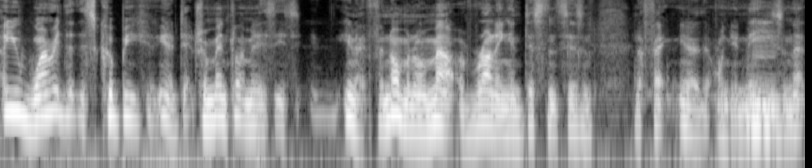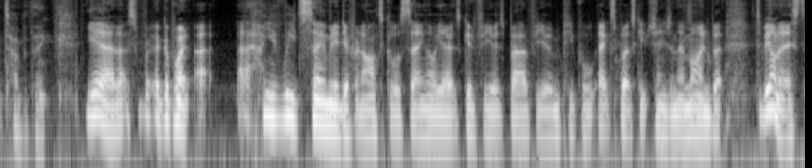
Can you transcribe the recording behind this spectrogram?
are you worried that this could be you know detrimental? I mean, it's, it's you know phenomenal amount of running and distances and, and effect you know on your knees and that type of thing. Yeah, that's a good point. Uh, uh, you read so many different articles saying, "Oh, yeah, it's good for you, it's bad for you," and people, experts, keep changing their mind. But to be honest,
